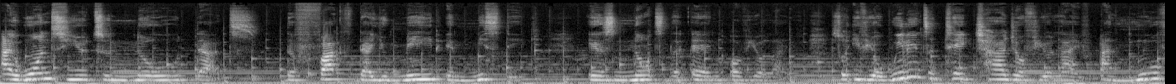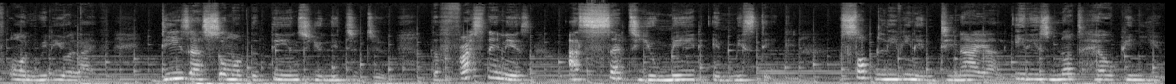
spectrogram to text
I want you to know that the fact that you made a mistake is not the end of your life. So if you're willing to take charge of your life and move on with your life, these are some of the things you need to do. The first thing is accept you made a mistake. Stop living in denial. It is not helping you.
